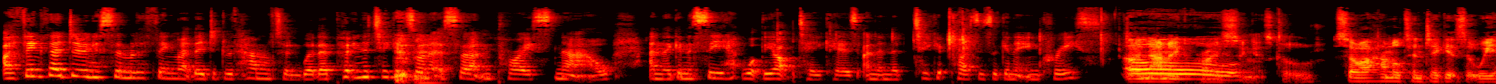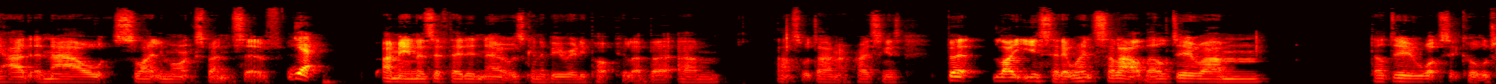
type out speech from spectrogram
I think they're doing a similar thing like they did with Hamilton, where they're putting the tickets on at a certain price now, and they're going to see what the uptake is, and then the ticket prices are going to increase. Dynamic Oh. pricing, it's called. So our Hamilton tickets that we had are now slightly more expensive. Yeah, I mean, as if they didn't know it was going to be really popular, but um, that's what dynamic pricing is. But like you said, it won't sell out. They'll do um, they'll do what's it called?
